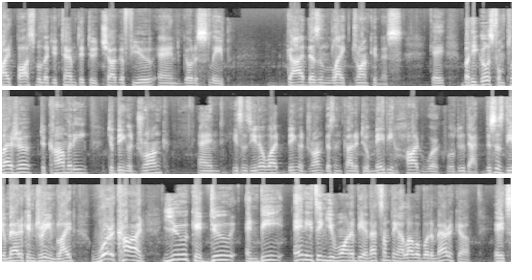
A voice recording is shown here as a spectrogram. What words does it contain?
quite possible that you're tempted to chug a few and go to sleep. God doesn't like drunkenness. Okay? But he goes from pleasure to comedy to being a drunk. And he says, you know what? Being a drunk doesn't cut it too. Maybe hard work will do that. This is the American dream, right? Work hard. You can do and be anything you want to be. And that's something I love about America. It's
